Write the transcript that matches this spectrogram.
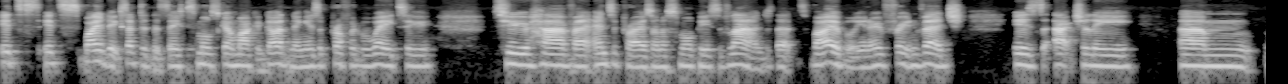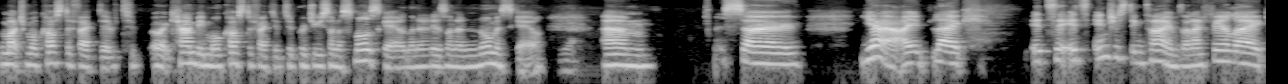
it's it's widely accepted that say small scale market gardening is a profitable way to to have an enterprise on a small piece of land that's viable. You know fruit and veg is actually um, much more cost effective to or it can be more cost effective to produce on a small scale than it is on an enormous scale. Yeah. um, so yeah i like it's it's interesting times and i feel like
